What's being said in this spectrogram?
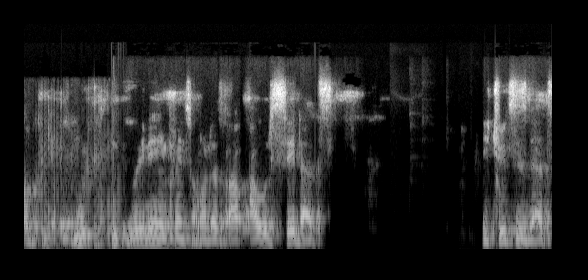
wielding, wielding influence on others. I, I, would say that the truth is that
